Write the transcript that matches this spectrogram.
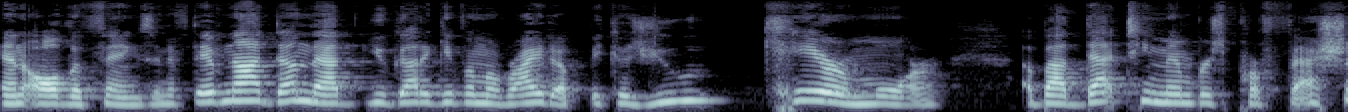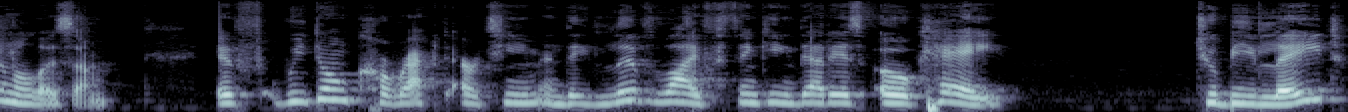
and all the things. And if they've not done that, you got to give them a write up because you care more about that team member's professionalism. If we don't correct our team and they live life thinking that is okay to be late,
